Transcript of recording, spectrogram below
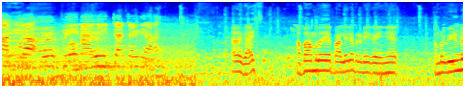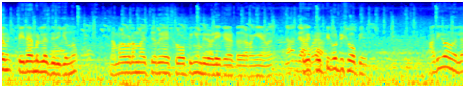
നല്ല clean and neat and tidy അതെ ഗായ്സ് അപ്പോൾ നമ്മൾ പള്ളിയിലെ പരിപാടി കഴിഞ്ഞ് നമ്മൾ വീണ്ടും പിരാമിഡിൽ എത്തിയിരിക്കുന്നു നമ്മളിവിടെ നിന്ന് ചെറിയ ഷോപ്പിങ്ങും പരിപാടിയൊക്കെ ആയിട്ട് ഇറങ്ങിയാണ്. ചെറിയ കുട്ടി കുട്ടി ഷോപ്പിംഗ് അധികമൊന്നുമില്ല.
